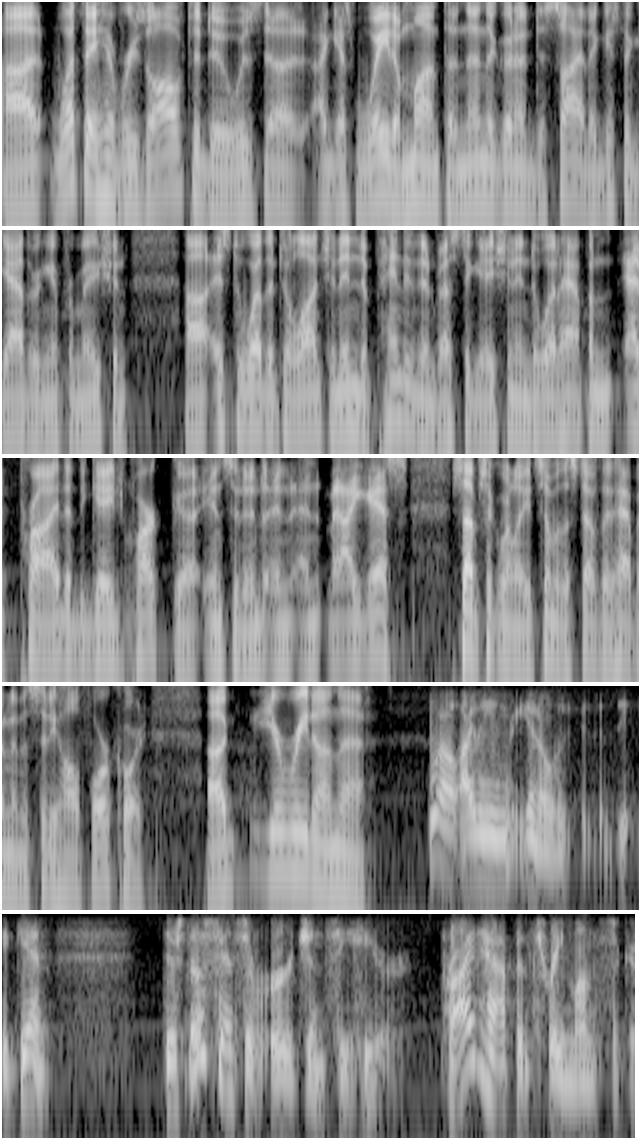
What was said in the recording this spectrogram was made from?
Uh, what they have resolved to do is, uh, I guess, wait a month and then they're going to decide. I guess they're gathering information uh, as to whether to launch an independent investigation into what happened at Pride at the Gage Park uh, incident, and, and I guess subsequently at some of the stuff that happened in the City Hall forecourt. Uh, your read on that? Well, I mean, you know, again, there's no sense of urgency here. Pride happened three months ago.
